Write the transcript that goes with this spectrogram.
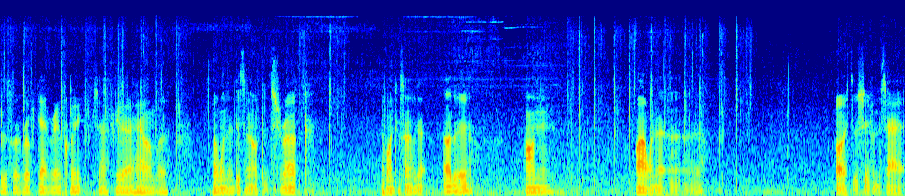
just sort of rough that real quick, trying to figure out how I'm uh, I want to do something off the truck, if I want to do something with the other awning. Well, I wanna. Oh, it's the shit from the side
